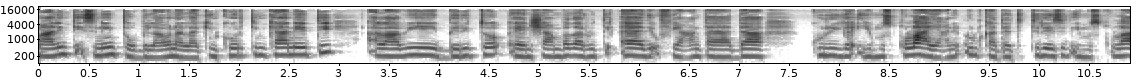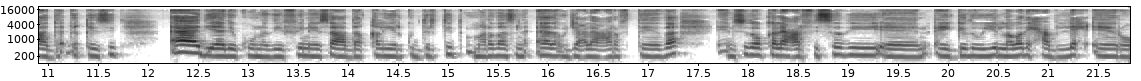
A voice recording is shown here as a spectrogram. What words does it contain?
maalinta isniinta bilaabana laakiin koortinkaneeti alaabihii berito shaambada runti aaday u fiican tahay guriga iyo musqulaha yacni dhulka hadaa titireysid iyo musqulaha hadaa dhaqaysid aada iyo aaday kuu nadiifineysa haddaa qalyar ku dirtid maradaasna aada u jeclaa carafteeda. Sidoo kale carfisadii ay gadooyin labadii xab lix eero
